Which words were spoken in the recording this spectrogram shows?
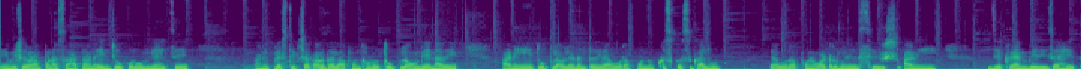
हे मिश्रण आपण असं हाताने एकजीव करून घ्यायचे. आणि प्लॅस्टिकच्या कागदाला आपण थोडं तूप लावून घेणार आहे. आणि तूप लावल्यानंतर यावर आपण खसखस घालून त्यावर आपण वॉटरमेलन सीड्स आणि जे क्रॅनबेरीज आहेत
